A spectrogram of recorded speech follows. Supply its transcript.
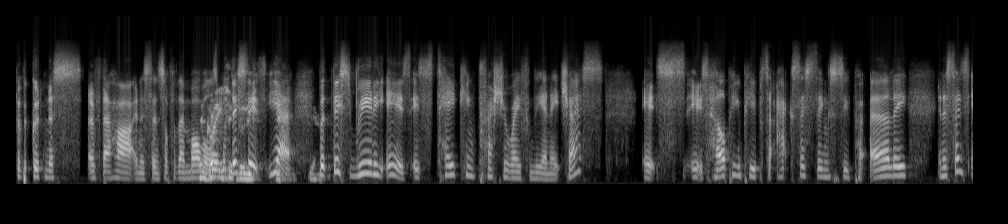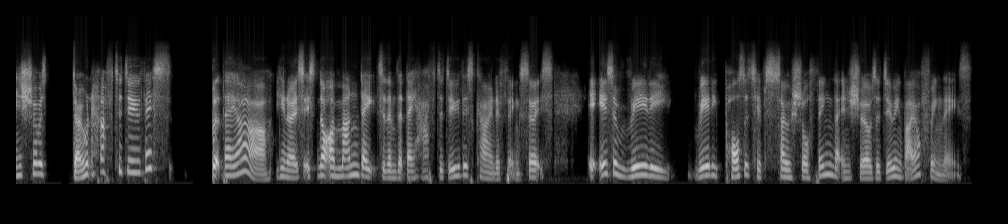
for the goodness of their heart in a sense or for their morals. but this is yeah, yeah, yeah, but this really is it's taking pressure away from the nhs it's it's helping people to access things super early. In a sense insurers don't have to do this but they are. You know it's, it's not a mandate to them that they have to do this kind of thing. So it's it is a really really positive social thing that insurers are doing by offering these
